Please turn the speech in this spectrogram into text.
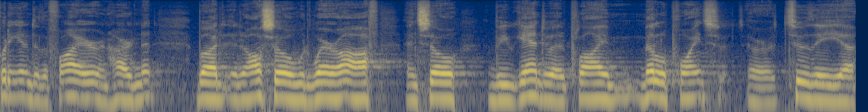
putting it into the fire and harden it, but it also would wear off, and so began to apply metal points uh, to the uh,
